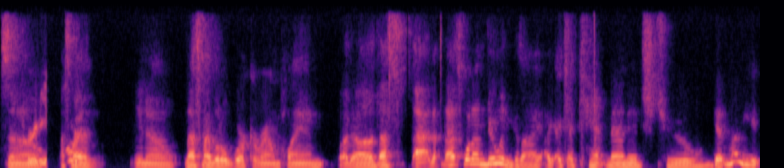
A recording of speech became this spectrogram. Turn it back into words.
So Pretty that's my, you know, that's my little workaround plan. But uh, that's that. That's what I'm doing because I, I I can't manage to get money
